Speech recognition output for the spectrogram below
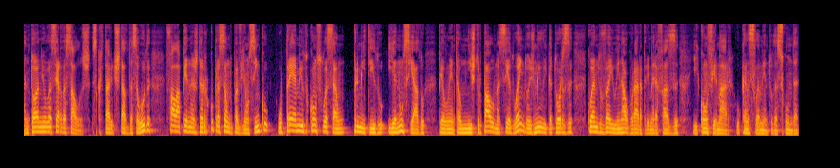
António Lacerda Salles, secretário de Estado da Saúde, fala apenas da recuperação do pavilhão 5, o prémio de consolação permitido e anunciado pelo então ministro Paulo Macedo em 2014, quando veio inaugurar a primeira fase e confirmar o cancelamento da segunda.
